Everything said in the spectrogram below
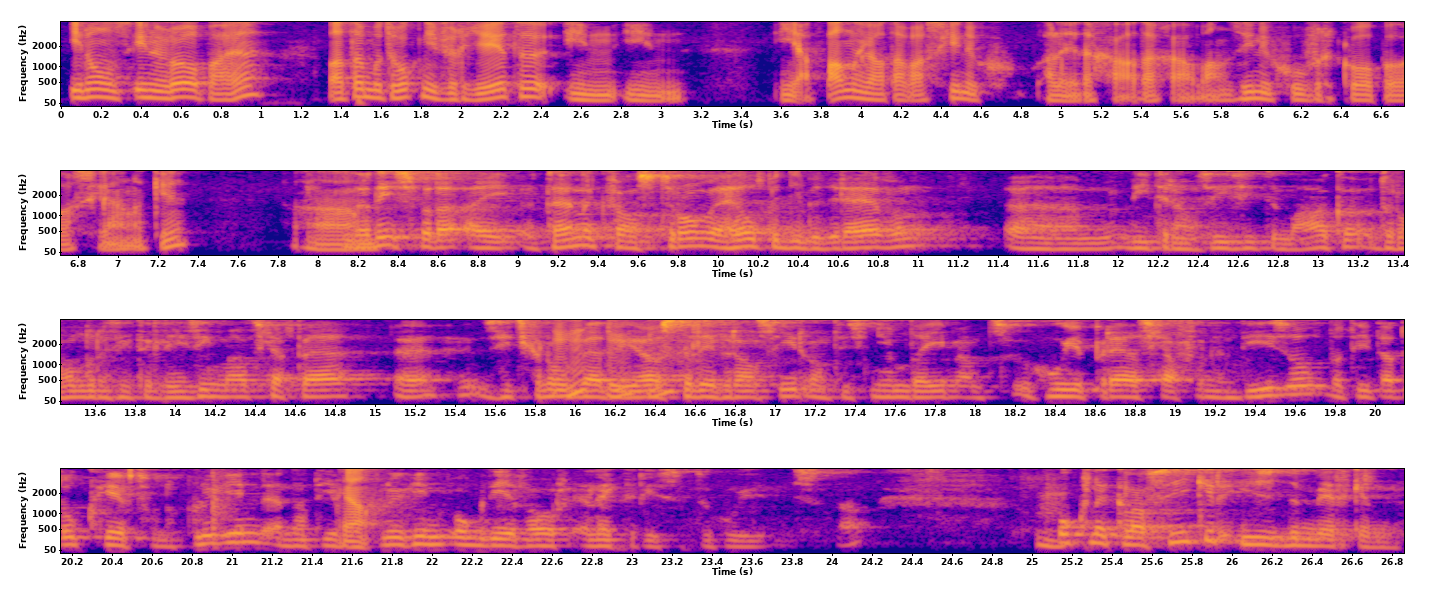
in, ons, in Europa, hè, want dat moeten we ook niet vergeten, in, in, in Japan gaat dat waarschijnlijk, allee, dat gaat, dat gaat waanzinnig goed verkopen waarschijnlijk. Hè. Dat is wat uiteindelijk van stroom, we helpen die bedrijven ehm, die transitie te maken. Daaronder zit de leasingmaatschappij. Hè. Zit genoeg bij de juiste leverancier, want het is niet omdat iemand een goede prijs gaat voor een diesel, dat hij dat ook geeft voor een plug-in en dat die Ja. een plug-in ook die voor elektrisch te goede is. Hè. Ook een klassieker is de merken.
